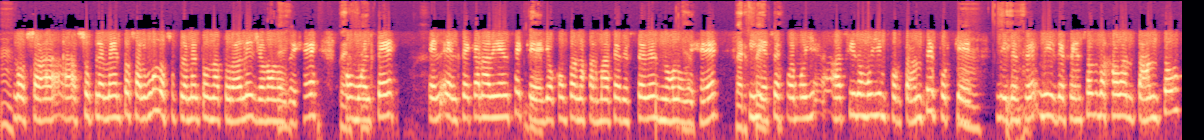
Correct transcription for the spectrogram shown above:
mm. los uh, suplementos, algunos suplementos naturales yo no los dejé, como el té, el, el té canadiense que yo compro en la farmacia de ustedes, no lo dejé. Y ese fue muy, ha sido muy importante porque mm, mis, mis defensas bajaban tanto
